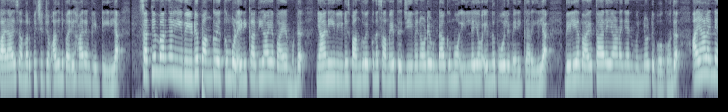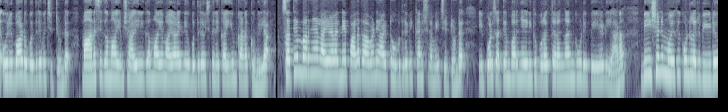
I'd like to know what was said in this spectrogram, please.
പരാതി സമർപ്പിച്ചിട്ടും അതിന് പരിഹാരം കിട്ടിയില്ല. സത്യം പറഞ്ഞാൽ ഈ വീഡിയോ പങ്കുവെക്കുമ്പോൾ എനിക്ക് അതിയായ ഭയമുണ്ട്. ഞാൻ ഈ വീഡിയോ പങ്കുവെക്കുന്ന സമയത്ത് ജീവനോടെ ഉണ്ടാകുമോ ഇല്ലയോ എന്ന് പോലും എനിക്കറിയില്ല. വലിയ ഭയത്താലെയാണ് ഞാൻ മുന്നോട്ട് പോകുന്നത്. അയാൾ എന്നെ ഒരുപാട് ഉപദ്രവിച്ചിട്ടുണ്ട്. മാനസികമായും ശാരീരികമായും അയാൾ എന്നെ ഉപദ്രവിച്ചതിന് കൈയും കണക്കുമില്ല. സത്യം പറഞ്ഞാൽ അയാൾ എന്നെ പല തവണയായിട്ടും ഉപദ്രവിക്കാൻ ശ്രമിച്ചിട്ടുണ്ട്. ഇപ്പോൾ സത്യം പറഞ്ഞാൽ എനിക്ക് പുറത്തിറങ്ങാൻ കൂടി പേടിയാണ്. ഭീഷണി മുഴക്കിക്കൊണ്ടുള്ള ഒരു വീഡിയോ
